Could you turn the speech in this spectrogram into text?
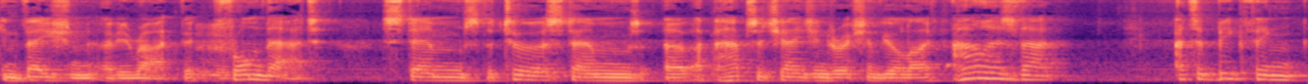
invasion of Iraq? That from that, stems, the tour stems, uh, perhaps a change in direction of your life. How has that? That's a big thing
